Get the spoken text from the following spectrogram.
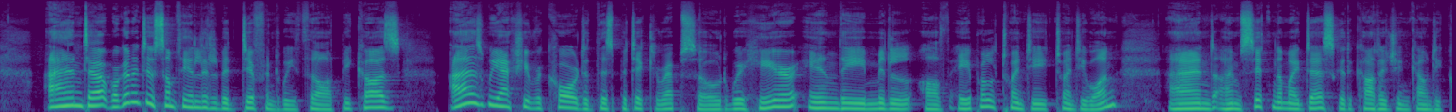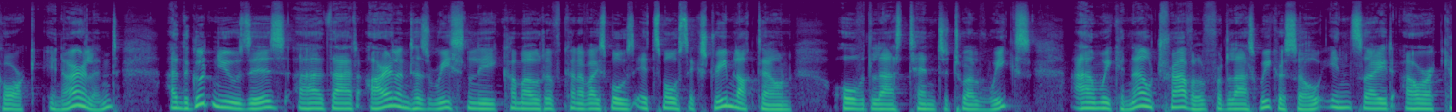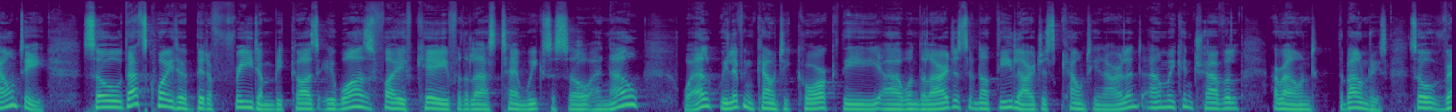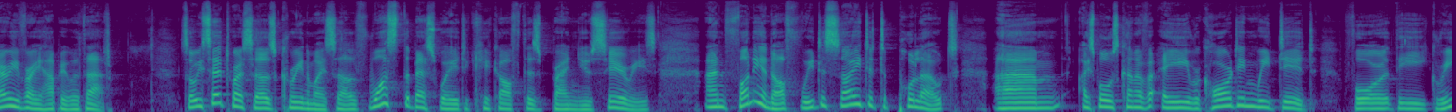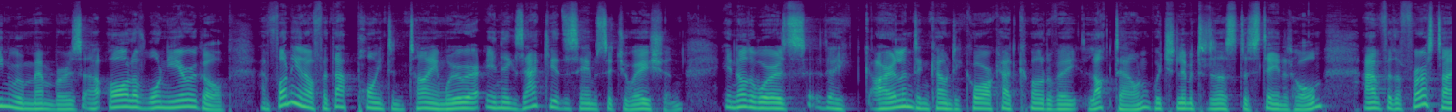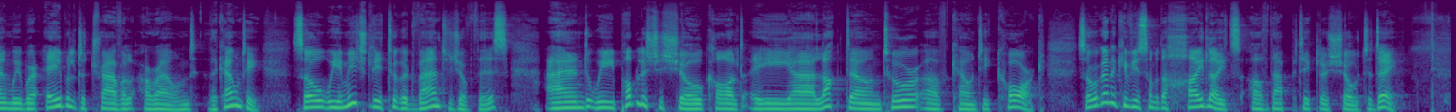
And uh, we're going to do something a little bit different, we thought, because as we actually recorded this particular episode, we're here in the middle of April 2021, and I'm sitting at my desk at a cottage in County Cork in Ireland. And the good news is uh, that Ireland has recently come out of kind of, I suppose, its most extreme lockdown over the last 10 to 12 weeks. And we can now travel for the last week or so inside our county. So that's quite a bit of freedom because it was 5k for the last 10 weeks or so. And now, well, we live in County Cork, the uh, one of the largest, if not the largest county in Ireland, and we can travel around the boundaries. So very, very happy with that. So we said to ourselves, Karina and myself, what's the best way to kick off this brand new series? And funny enough, we decided to pull out, um, I suppose, kind of a recording we did for the Green Room members uh, all of one year ago. And funny enough, at that point in time, we were in exactly the same situation. In other words, the, Ireland and County Cork had come out of a lockdown, which limited us to staying at home. And for the first time, we were able to travel around the county. So we immediately took advantage of this and we published a show called a uh, lockdown tour of County Cork. So we're going to give you some of the highlights of that particular show today.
